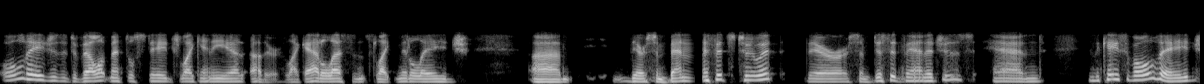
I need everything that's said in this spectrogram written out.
old age is a developmental stage like any other, like adolescence, like middle age. Um, there are some benefits to it. There are some disadvantages, and in the case of old age,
